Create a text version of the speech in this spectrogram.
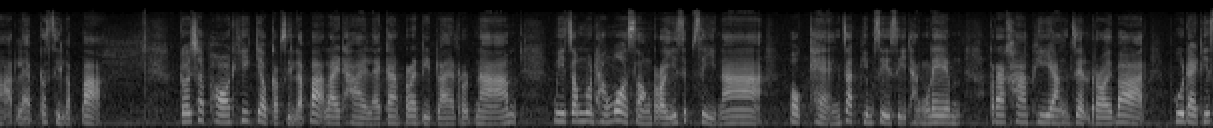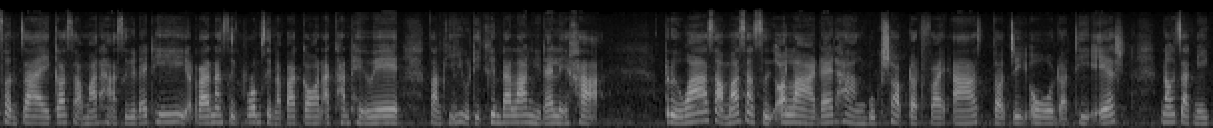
าสตร์ และประศิลปะ โดยเฉพาะที่เกี่ยวกับศิลปะลายไทยและการประดิษฐ์ลายรดน้ำ มีจำนวนทั้งหมด 224 หน้า ปกแข็งจัดพิมพ์สีสีทั้งเล่ม ราคาเพียง 700 บาท ผู้ใดที่สนใจก็สามารถหาซื้อได้ที่ร้านหนังสือกรมศิลปากรอาคารเทเวศ ตามที่อยู่ที่ขึ้นด้านล่างนี้ได้เลยค่ะหรือว่าสามารถสั่งซื้อออนไลน์ได้ทาง bookshop.firearts.go.th นอกจากนี้เ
